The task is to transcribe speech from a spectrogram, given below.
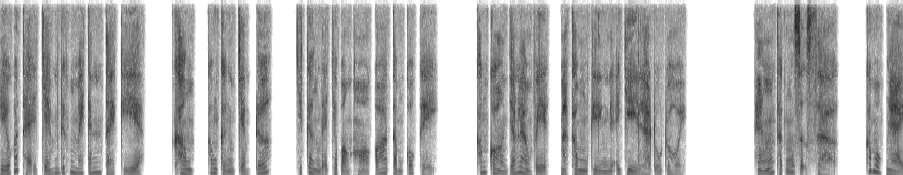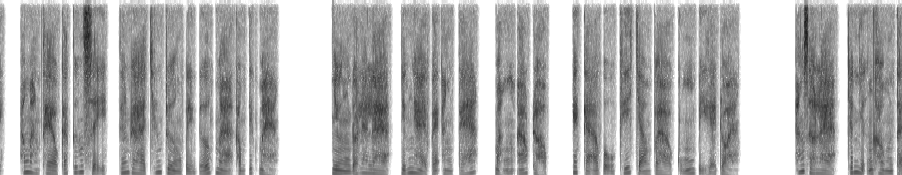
Nếu có thể chém đứt mấy cánh tay kia, không, không cần chém đứt, chỉ cần để cho bọn họ có tâm cố kỵ. Không còn dám làm việc mà không kiên nể gì là đủ rồi. Hắn thật sự sợ. Có một ngày, hắn mang theo các tướng sĩ tiến ra chiến trường vì nước mà không tiếc mạng nhưng đó là là những ngày phải ăn cá, mặn áo trọc, ngay cả vũ khí chạm vào cũng bị gãy đoạn. Hắn sợ là chẳng những không thể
